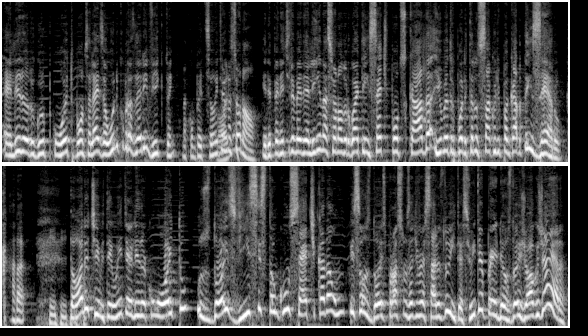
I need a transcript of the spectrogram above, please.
é líder do grupo com oito pontos. Aliás, é o único brasileiro invicto, hein? Na competição internacional. Independente de Medellín e Nacional do Uruguai tem sete pontos cada e o Metropolitano Saco de Pancada tem zero, cara. Então olha o time, tem o Inter líder com oito, os dois vices estão com sete cada um, e são os dois próximos adversários do Inter. Se o Inter perder os dois jogos, já era.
